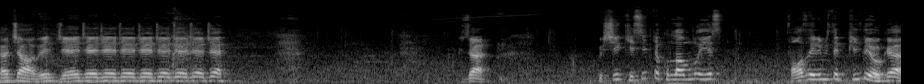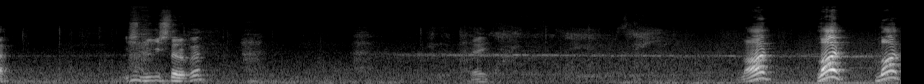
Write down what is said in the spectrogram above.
Kaç abi? C C C C C C C C C. Güzel. Işığı kesinlikle kullanmalıyız. Fazla elimizde pil de yok ha. İşin ilginç tarafı. Hey. Lan! Lan! Lan!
